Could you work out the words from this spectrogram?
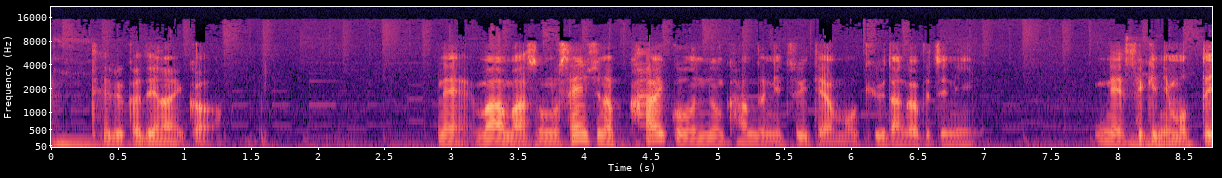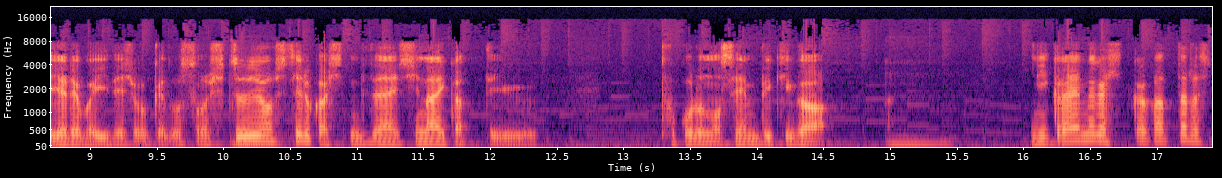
うん。出るか出ないか。ねまあまあ、その選手の解雇云々感度については、もう球団が別に、ね、責任持ってやればいいでしょうけど、その出場してるかしないしないかっていうところの線引きが、2回目が引っかかったら出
